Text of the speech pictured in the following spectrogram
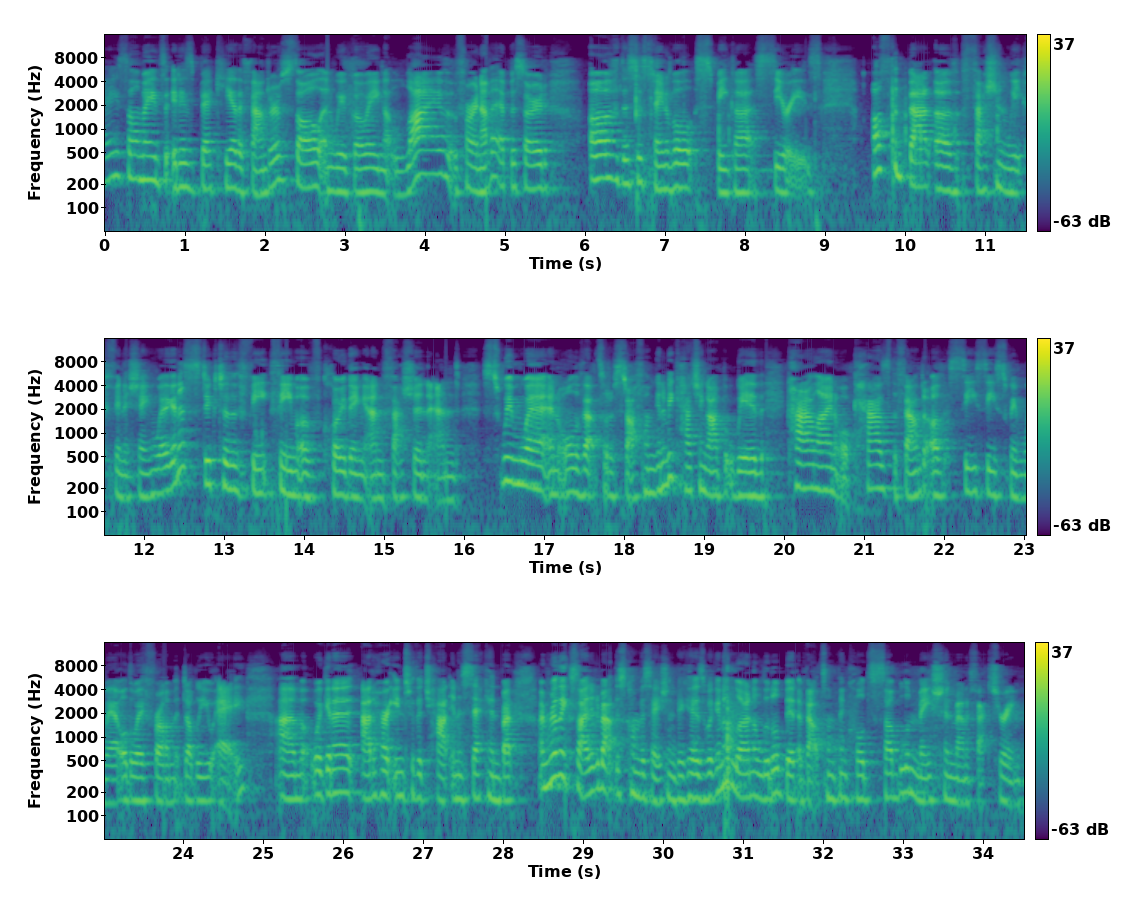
Hey, soulmates, it is Beck here, the founder of SoL, and we're going live for another episode of the Sustainable Speaker Series. Off the bat of Fashion Week finishing, we're going to stick to the theme of clothing and fashion and swimwear and all of that sort of stuff. I'm going to be catching up with Caroline or Caz, the founder of CEA CEA Swimwear, all the way from WA. Um, we're going to add her into the chat in a second, but I'm really excited about this conversation because we're going to learn a little bit about something called sublimation manufacturing.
